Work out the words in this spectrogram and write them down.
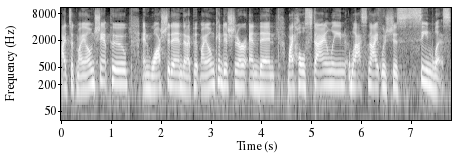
I took my own shampoo and washed it in, then I put my own conditioner, and then my whole styling last night was just seamless.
